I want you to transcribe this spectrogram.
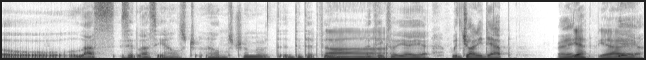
oh Lass is it Lasse Hallström, Hallström did that film? Ah. I think so. Yeah, yeah. With Johnny Depp, right? Yeah, yeah, yeah. yeah.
